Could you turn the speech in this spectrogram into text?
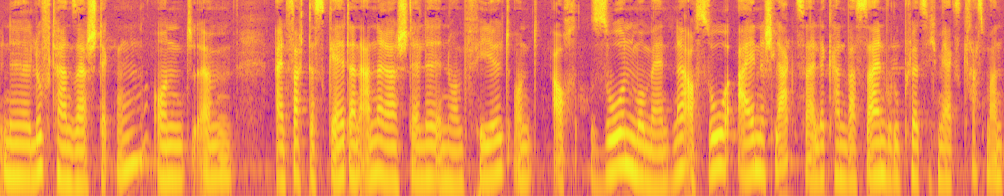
eine Lufthansa stecken und ähm, einfach das Geld an anderer Stelle enorm fehlt und auch so ein Moment, ne, auch so eine Schlagzeile kann was sein, wo du plötzlich merkst, krass Mann,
